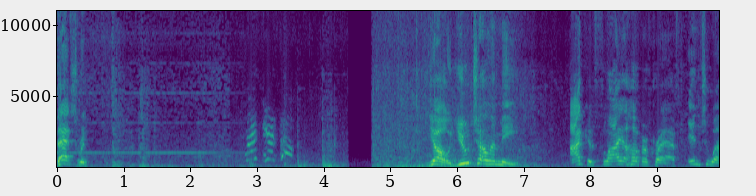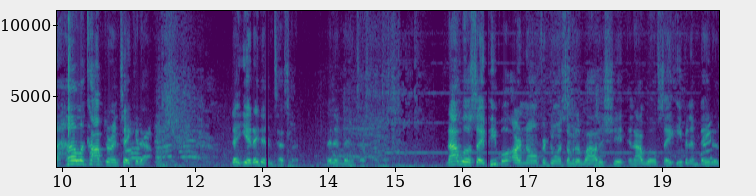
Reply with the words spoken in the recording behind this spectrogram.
That's ri- Yo, you telling me I could fly a hovercraft into a helicopter and take it out? That yeah, they didn't test that. They didn't beta test that. Now I will say people are known for doing some of the wildest shit, and I will say even in betas,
